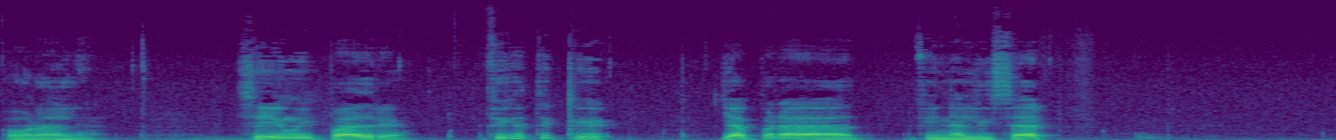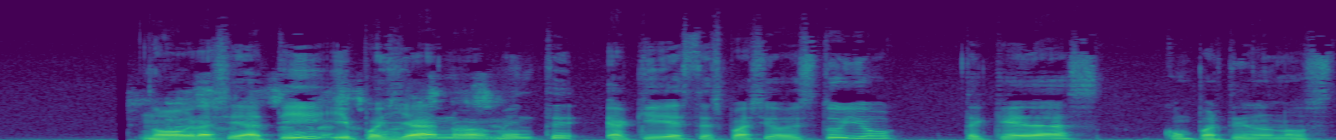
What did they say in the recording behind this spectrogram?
Órale. Sí, muy padre. Fíjate que ya para finalizar, no, gracias a ti. Y pues ya nuevamente, aquí este espacio es tuyo. Te quedas compartiéndonos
